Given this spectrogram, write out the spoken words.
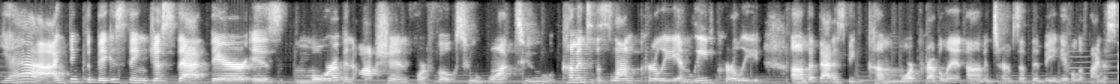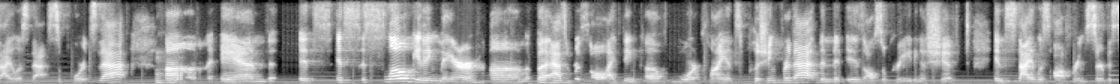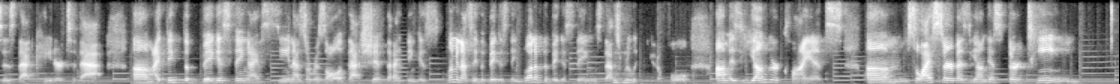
Yeah, I think the biggest thing just that there is more of an option for folks who want to come into the salon curly and leave curly. Um, that that has become more prevalent um, in terms of them being able to find a stylist that supports that. Mm-hmm. Um, and it's it's it's slow getting there um, but mm-hmm. as a mm-hmm. result i think of more clients pushing for that then it is also creating a shift in stylists offering services that cater to that um, i think the biggest thing i've seen as a result of that shift that i think is let me not say the biggest thing one of the biggest things that's mm-hmm. really beautiful um, is younger clients um, so i serve as young as 13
